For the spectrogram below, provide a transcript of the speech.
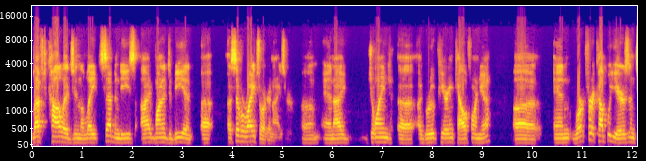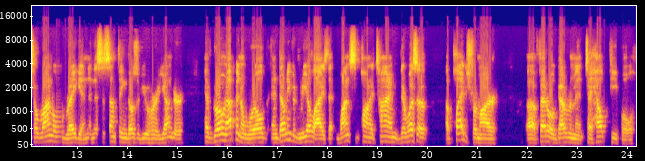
left college in the late 70s, I wanted to be a, a, a civil rights organizer. Um, and I joined uh, a group here in California uh, and worked for a couple years until Ronald Reagan, and this is something those of you who are younger have grown up in a world and don't even realize that once upon a time there was a, a pledge from our uh, federal government to help people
